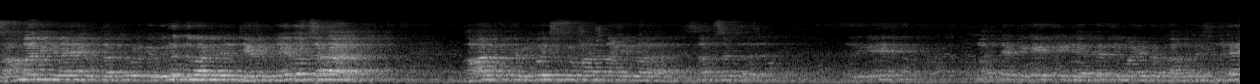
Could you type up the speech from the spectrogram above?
ಸಾಮಾಜಿಕ ನ್ಯಾಯ ತತ್ವಗಳಿಗೆ ವಿರುದ್ಧವಾಗಿದೆ ಅಂತ ಹೇಳಿ ಮೇಲೋತ್ಸರ ಭಾರತದ ವಿಭಜಿಸುವ ಮಾತನಾಡಿರುವ ಸಂಸದರಿಗೆ ಮತ್ತೆ ಟಿಕೆಟ್ ನೀಡಿ ಅಭ್ಯರ್ಥಿ ಮಾಡಿರುವ ಕಾಂಗ್ರೆಸ್ನಲ್ಲೇ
